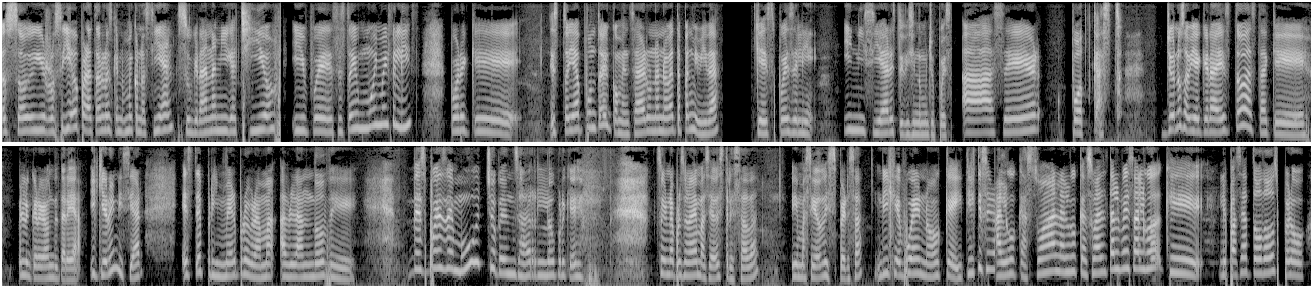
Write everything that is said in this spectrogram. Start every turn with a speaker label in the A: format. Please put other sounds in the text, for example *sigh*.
A: yo soy Rocío para todos los que no me conocían, su gran amiga Chio y pues estoy muy muy feliz porque estoy a punto de comenzar una nueva etapa en mi vida que es pues el iniciar, estoy diciendo mucho pues, a hacer podcast. Yo no sabía que era esto hasta que me lo encargaron de tarea y quiero iniciar este primer programa hablando de después de mucho pensarlo, porque *laughs* soy una persona demasiado estresada y demasiado dispersa, dije, bueno, ok, tiene que ser algo casual, algo casual, tal vez algo que le pase a todos, pero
